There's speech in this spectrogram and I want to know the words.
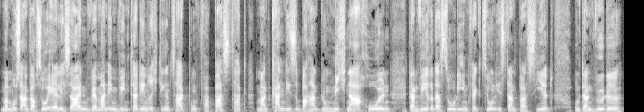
man muss einfach so ehrlich sein, wenn man im Winter den richtigen Zeitpunkt verpasst hat, man kann diese Behandlung nicht nachholen, dann wäre das so, die Infektion ist dann passiert und dann würde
